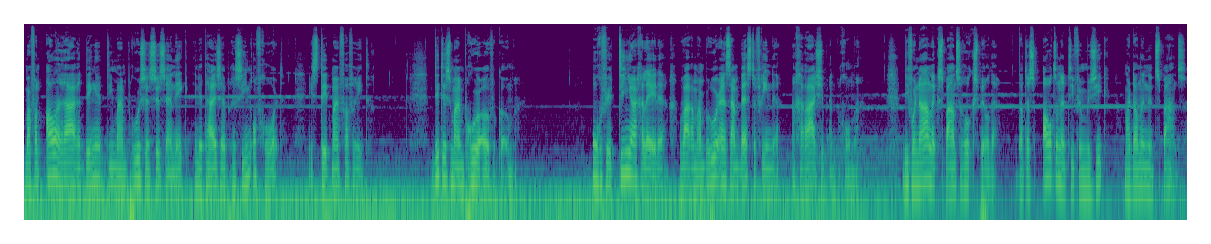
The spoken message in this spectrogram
maar van alle rare dingen die mijn broers en zussen en ik in dit huis hebben gezien of gehoord, is dit mijn favoriet. Dit is mijn broer overkomen. Ongeveer 10 jaar geleden waren mijn broer en zijn beste vrienden een garageband begonnen, die voornamelijk Spaanse rock speelde. Dat is alternatieve muziek, maar dan in het Spaans.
